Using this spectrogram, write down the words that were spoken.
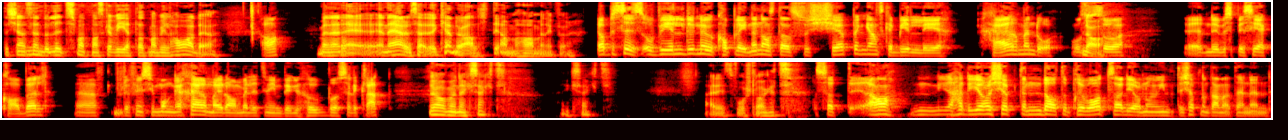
Det känns ändå lite som att man ska veta att man vill ha det. Ja. Men en, en Air, så här, det kan du alltid ha användning för. Ja, precis. Och vill du nu koppla in den någonstans så köp en ganska billig skärmen då. Och Ja. så eh, en USB-C-kabel. Eh, för det finns ju många skärmar idag med lite inbyggd hubb och så är det klart. Ja, men exakt. Exakt. Nej, det är svårslaget. Så att, ja, hade jag köpt en dator privat så hade jag nog inte köpt något annat än en,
